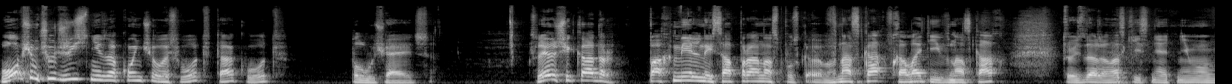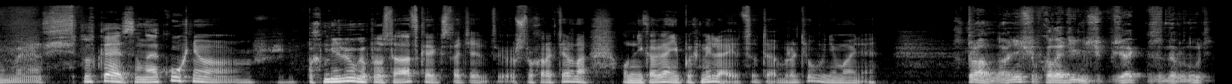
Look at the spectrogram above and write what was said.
В общем, чуть жизнь не закончилась. Вот так вот получается. Следующий кадр. Похмельный сопрано спуска... в носках, в халате и в носках. То есть даже носки снять не мог. Спускается на кухню. Похмелюга просто адская, кстати, что характерно, он никогда не похмеляется. Ты обратил внимание? Странно, они еще в холодильничек взять, занырнуть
